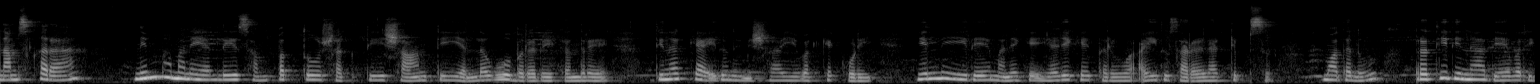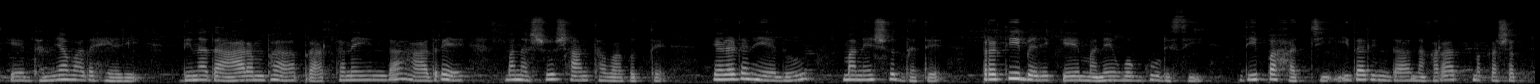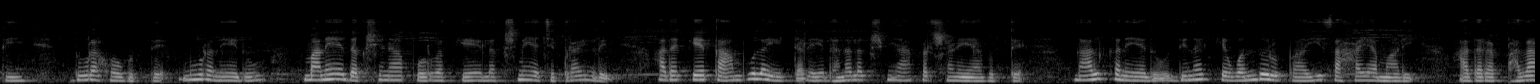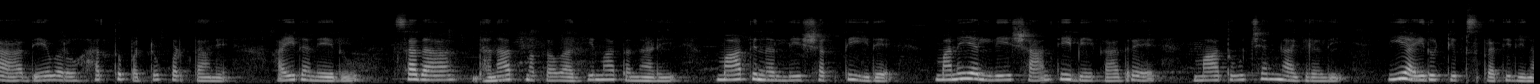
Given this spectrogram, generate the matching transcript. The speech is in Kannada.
ನಮಸ್ಕಾರ. ನಿಮ್ಮ ಮನೆಯಲ್ಲಿ ಸಂಪತ್ತು, ಶಕ್ತಿ, ಶಾಂತಿ ಎಲ್ಲವೂ ಬರಬೇಕೆಂದರೆ ದಿನಕ್ಕೆ ಐದು ನಿಮಿಷ ಇವಕ್ಕೆ ಕೊಡಿ. ಇಲ್ಲಿ ಇದೆ ಮನೆಗೆ ಏಳಿಗೆ ತರುವ ಐದು ಸರಳ ಟಿಪ್ಸ್. ಮೊದಲು ಪ್ರತಿದಿನ ದೇವರಿಗೆ ಧನ್ಯವಾದ ಹೇಳಿ. ದಿನದ ಆರಂಭ ಪ್ರಾರ್ಥನೆಯಿಂದ ಆದರೆ ಮನಸ್ಸು ಶಾಂತವಾಗುತ್ತೆ. ಎರಡನೆಯದು ಮನೆ ಶುದ್ಧತೆ. ಪ್ರತಿ ಬೆಳಿಗ್ಗೆ ಮನೆ ಒಗ್ಗೂಡಿಸಿ. ದೀಪ ಹಚ್ಚಿ ಇದರಿಂದ ನಕಾರಾತ್ಮಕ ಶಕ್ತಿ ದೂರ ಹೋಗುತ್ತೆ. ಮೂರನೆಯದು ಮನೆಯ ದಕ್ಷಿಣ ಪೂರ್ವಕ್ಕೆ ಲಕ್ಷ್ಮಿಯ ಚಿತ್ರ ಇಡಿ. ಅದಕ್ಕೆ ತಾಂಬೂಲ ಇಟ್ಟರೆ ಧನಲಕ್ಷ್ಮಿ ಆಕರ್ಷಣೆಯಾಗುತ್ತೆ. ನಾಲ್ಕನೆಯದು, ದಿನಕ್ಕೆ ಒಂದು ರೂಪಾಯಿ ಸಹಾಯ ಮಾಡಿ. ಅದರ ಫಲ ದೇವರು ಹತ್ತು ಪಟ್ಟು ಕೊಡ್ತಾನೆ. ಐದನೆಯದು ಸದಾ ಧನಾತ್ಮಕವಾಗಿ ಮಾತನಾಡಿ. ಮಾತಿನಲ್ಲಿ ಶಕ್ತಿ ಇದೆ. ಮನೆಯಲ್ಲಿ ಶಾಂತಿ ಬೇಕಾದರೆ ಮಾತು ಚೆನ್ನಾಗಿರಲಿ. ಈ ಐದು ಟಿಪ್ಸ್ ಪ್ರತಿದಿನ.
